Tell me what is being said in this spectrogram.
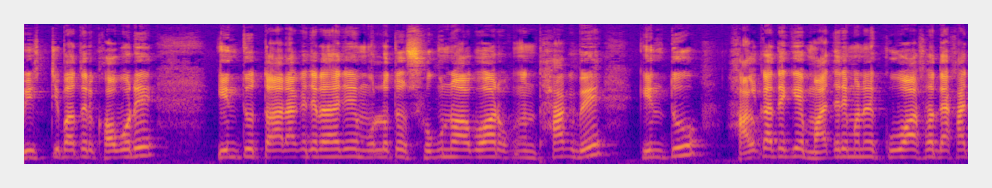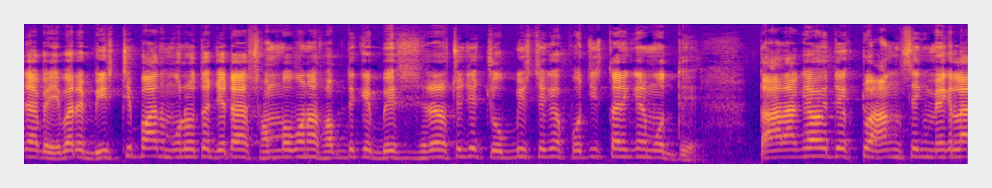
বৃষ্টিপাতের খবরে। কিন্তু তার আগে যেটা দেখা যায় মূলত শুকনো আবহাওয়া থাকবে, কিন্তু হালকা থেকে মাঝারি মানের কুয়াশা দেখা যাবে। এবারে বৃষ্টিপাত মূলত যেটা সম্ভাবনা সবথেকে বেশি, সেটা হচ্ছে যে চব্বিশ থেকে পঁচিশ তারিখের মধ্যে। তার আগে হয়তো একটু আংশিক মেঘলা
